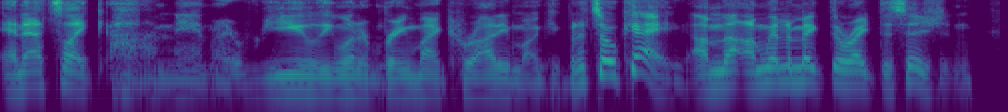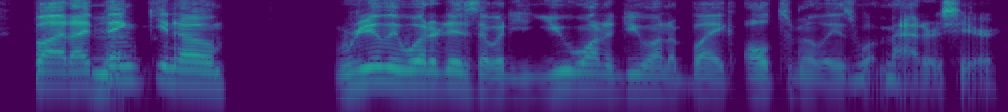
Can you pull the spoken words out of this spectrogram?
And that's like, oh man, I really want to bring my karate monkey, but it's okay. I'm not, I'm going to make the right decision. But I yeah. think you know, really, what it is that what you want to do on a bike ultimately is what matters here.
